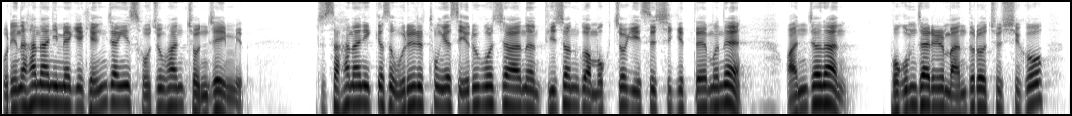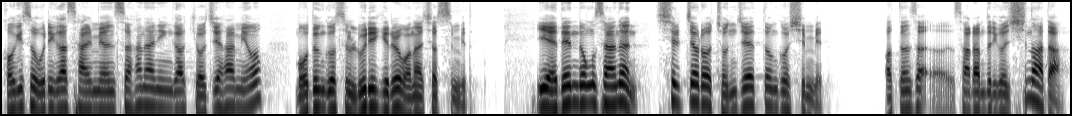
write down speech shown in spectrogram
우리는 하나님에게 굉장히 소중한 존재입니다. 그래서 하나님께서 우리를 통해서 이루고자 하는 비전과 목적이 있으시기 때문에 완전한 보금자리를 만들어 주시고 거기서 우리가 살면서 하나님과 교제하며 모든 것을 누리기를 원하셨습니다. 이 에덴 동산은 실제로 존재했던 곳입니다. 어떤 사, 람들이 이건 신화다,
